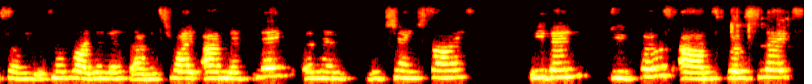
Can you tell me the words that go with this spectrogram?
Sorry, it's not right and left arm, it's right arm, left leg, and then we change sides. We then do both arms, both legs,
